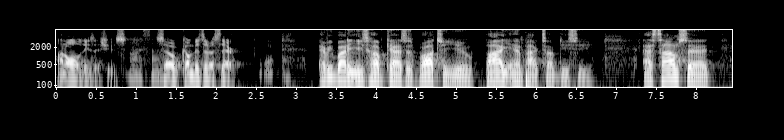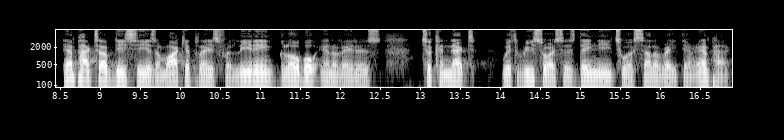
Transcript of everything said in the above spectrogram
on all of these issues. Awesome. So come visit us there. Yeah. Everybody Eats Hubcast is brought to you by Impact Hub DC. As Tom said, Impact Hub DC is a marketplace for leading global innovators to connect with resources they need to accelerate their impact.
